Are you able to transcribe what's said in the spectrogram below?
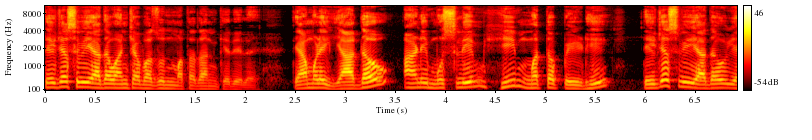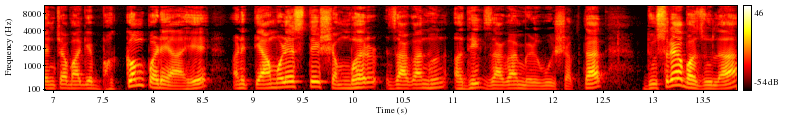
तेजस्वी यादवांच्या बाजून मतदान केलेलं आहे. त्यामुळे यादव आणि मुस्लिम ही मतपेढी तेजस्वी यादव यांच्या मागे भक्कमपणे आहे आणि त्यामुळेच ते शंभर जागांहून अधिक जागा मिळवू शकतात. दुसऱ्या बाजूला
